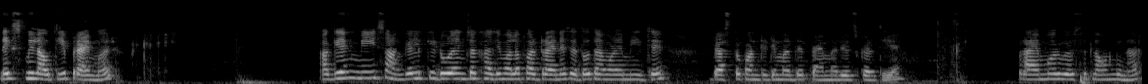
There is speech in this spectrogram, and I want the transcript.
नेक्स्ट मी लावते प्रायमर अगेन मी सांगेल की डोळ्यांच्या खाली मला फार ड्रायनेस येतो त्यामुळे मी इथे जास्त क्वांटिटीमध्ये प्रायमर यूज करते प्रायमर व्यवस्थित लावून घेणार.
